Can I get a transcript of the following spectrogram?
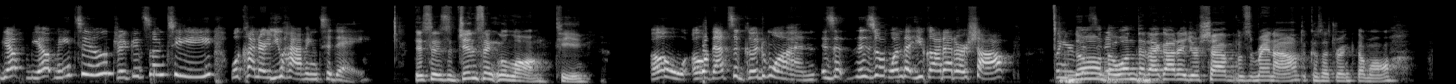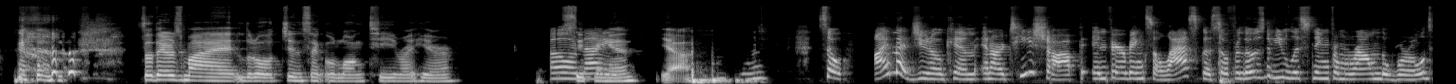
Yep, yep, me too. Drinking some tea. What kind are you having today? This is ginseng oolong tea. Oh, oh, that's a good one. Is it is it one that you got at our shop when you're No, the one that I got at your shop was ran out because I drank them all. so there's my little ginseng oolong tea right here. Oh, sipping nice. in. Yeah. Mm-hmm. So I met Juno Kim in our tea shop in Fairbanks, Alaska. So for those of you listening from around the world,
